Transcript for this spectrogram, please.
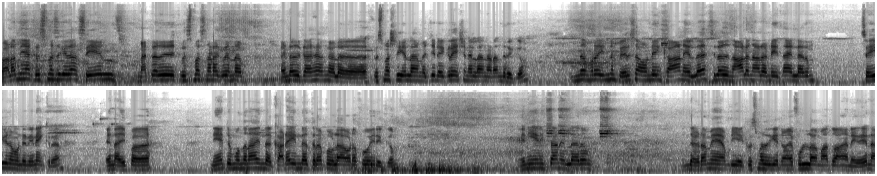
வளமையாக கிறிஸ்மஸுக்கு ஏதாவது சேல்ஸ் மற்றது கிறிஸ்மஸ் நடக்கிற இந்த ரெண்டதுக்காக அங்கே கிறிஸ்மஸ் ட்ரீ எல்லாம் வச்சு டெக்கரேஷன் எல்லாம் நடந்திருக்கும் இந்த முறை இன்னும் பெருசாக ஒன்றையும் காண இல்லை சிலது நாலு நாலண்டை தான் எல்லோரும் செய்வினம் என்று நினைக்கிறேன். ஏன்னா இப்போ நேற்று முந்தினா இந்த கடையின் திறப்பு விழாவோட போயிருக்கும். இனி இனித்தான் எல்லோரும் இந்த இடமே அப்படியே கிறிஸ்மஸுக்கு ஏற்ற மாதிரி ஃபுல்லாக மாற்றுவாங்க நினைக்கிறேன். ஏன்னா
